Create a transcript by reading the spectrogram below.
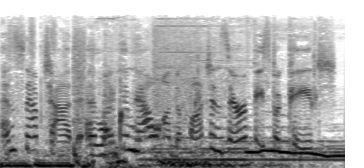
and Snapchat and like them now on the Fotsch and Sarah Facebook page.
